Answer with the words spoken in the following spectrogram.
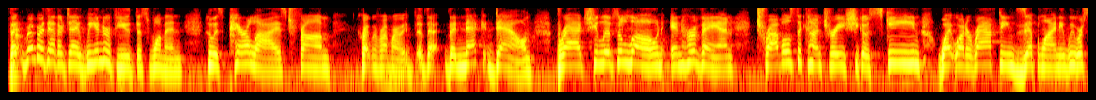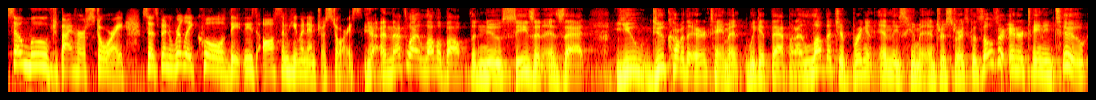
But yeah. remember the other day, we interviewed this woman who is paralyzed from correct me if I'm wrong, the, the neck down. Brad, she lives alone in her van, travels the country. She goes skiing, whitewater rafting, zip lining. We were so moved by her story. So it's been really cool, the, these awesome human interest stories. Yeah, and that's what I love about the new season is that you do cover the entertainment. We get that, but I love that you're bringing in these human interest stories because those are entertaining too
